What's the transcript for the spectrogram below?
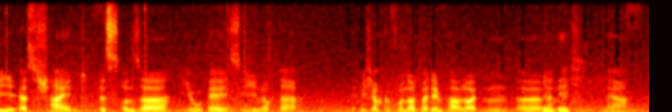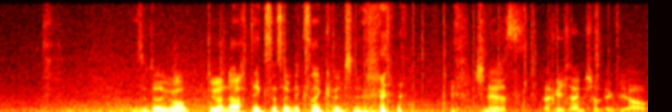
wie es scheint, ist unser UAC noch da. Hätte mich auch gewundert bei den paar Leuten, äh, Wenn nicht. Ja. Also da überhaupt drüber nachdenkst, dass er weg sein könnte. ja, Schnell das regt einen schon irgendwie auf.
